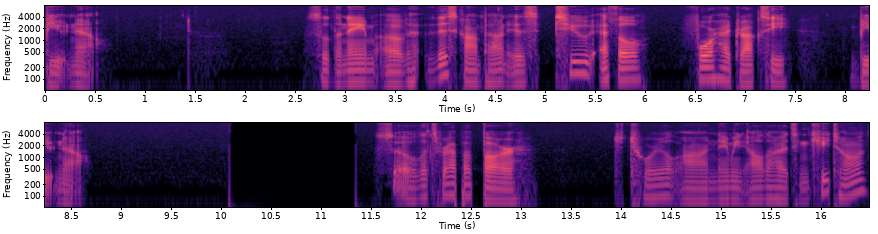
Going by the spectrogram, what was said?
butanal. So the name of this compound is 2-ethyl 4-hydroxy butanal. So let's wrap up our tutorial on naming aldehydes and ketones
